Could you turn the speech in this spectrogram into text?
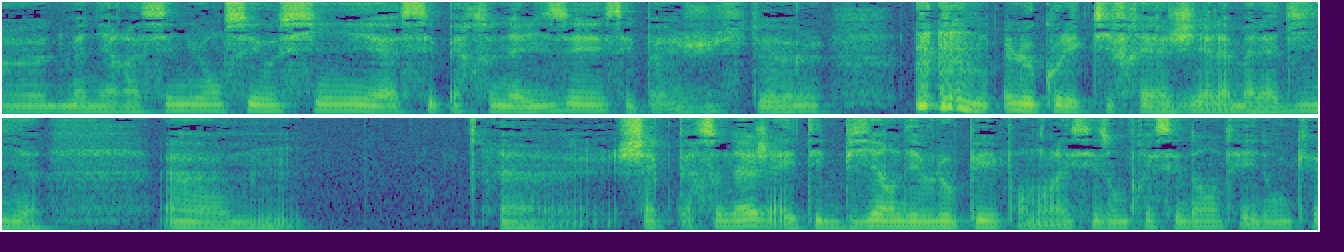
euh, de manière assez nuancée aussi et assez personnalisée. C'est pas juste euh, le collectif réagit à la maladie. Euh, chaque personnage a été bien développé pendant les saisons précédentes et donc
